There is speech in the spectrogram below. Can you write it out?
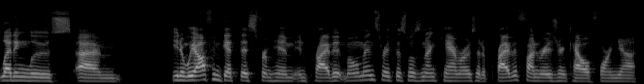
letting loose. Um, you know, we often get this from him in private moments, right? This wasn't on camera. It was at a private fundraiser in California.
